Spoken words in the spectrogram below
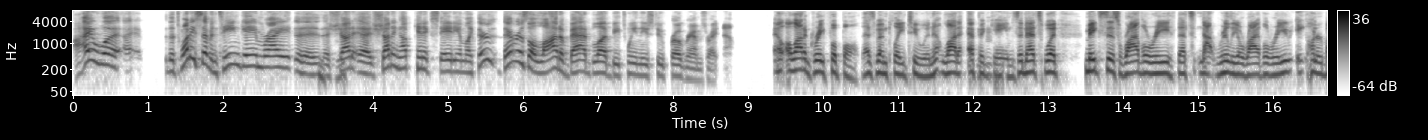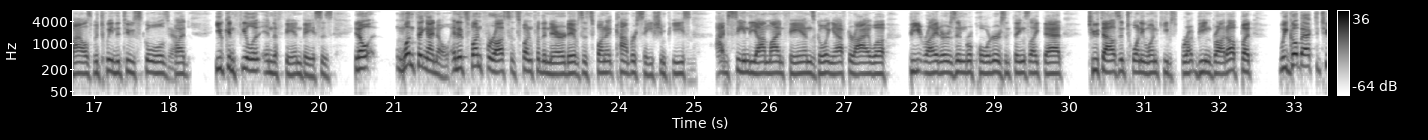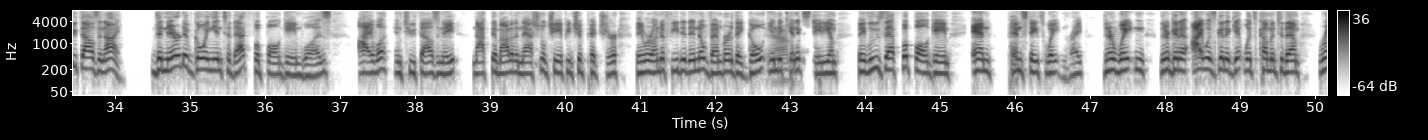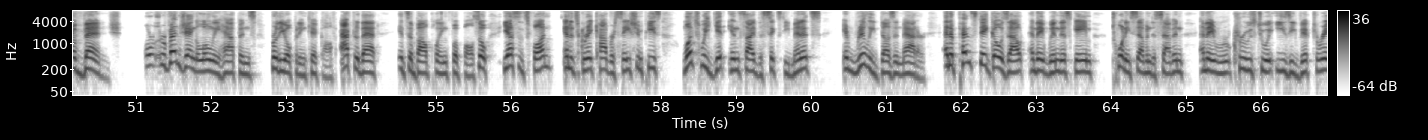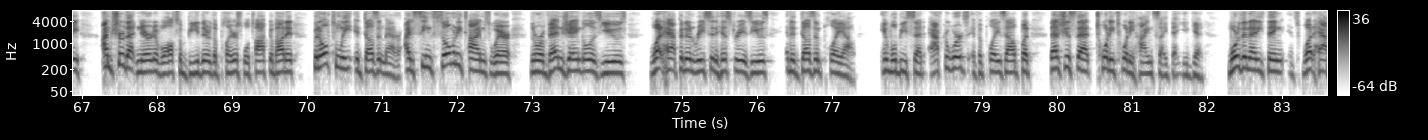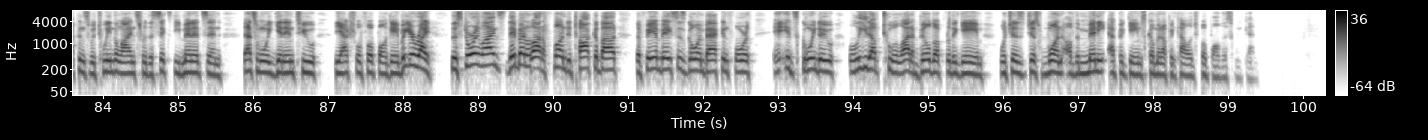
Iowa, I, the 2017 game, right? Uh, the mm-hmm. shut, uh, shutting up Kinnick Stadium, like there there is a lot of bad blood between these two programs right now. A, a lot of great football that's been played too, and a lot of epic mm-hmm. games, and that's what makes this rivalry. That's not really a rivalry, 800 miles between the two schools, yeah. but you can feel it in the fan bases. You know, one thing I know, and it's fun for us, it's fun for the narratives, it's fun at conversation piece. Mm-hmm. I've seen the online fans going after Iowa beat writers and reporters and things like that. 2021 keeps br- being brought up, but we go back to 2009. The narrative going into that football game was Iowa in 2008 knocked them out of the national championship picture. They were undefeated in November. They go yeah. into Kinnick Stadium. They lose that football game, and Penn State's waiting, right? They're waiting. They're going to, I was going to get what's coming to them revenge revenge angle only happens for the opening kickoff. After that, it's about playing football. So, yes, it's fun and it's a great conversation piece. Once we get inside the 60 minutes, it really doesn't matter. And if Penn State goes out and they win this game 27 to 7 and they cruise to an easy victory, I'm sure that narrative will also be there. The players will talk about it, but ultimately it doesn't matter. I've seen so many times where the revenge angle is used, what happened in recent history is used, and it doesn't play out. It will be said afterwards if it plays out, but that's just that 2020 hindsight that you get. More than anything, it's what happens between the lines for the 60 minutes. And that's when we get into the actual football game. But you're right. The storylines, they've been a lot of fun to talk about. The fan bases going back and forth. It's going to lead up to a lot of build up for the game, which is just one of the many epic games coming up in college football this weekend.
